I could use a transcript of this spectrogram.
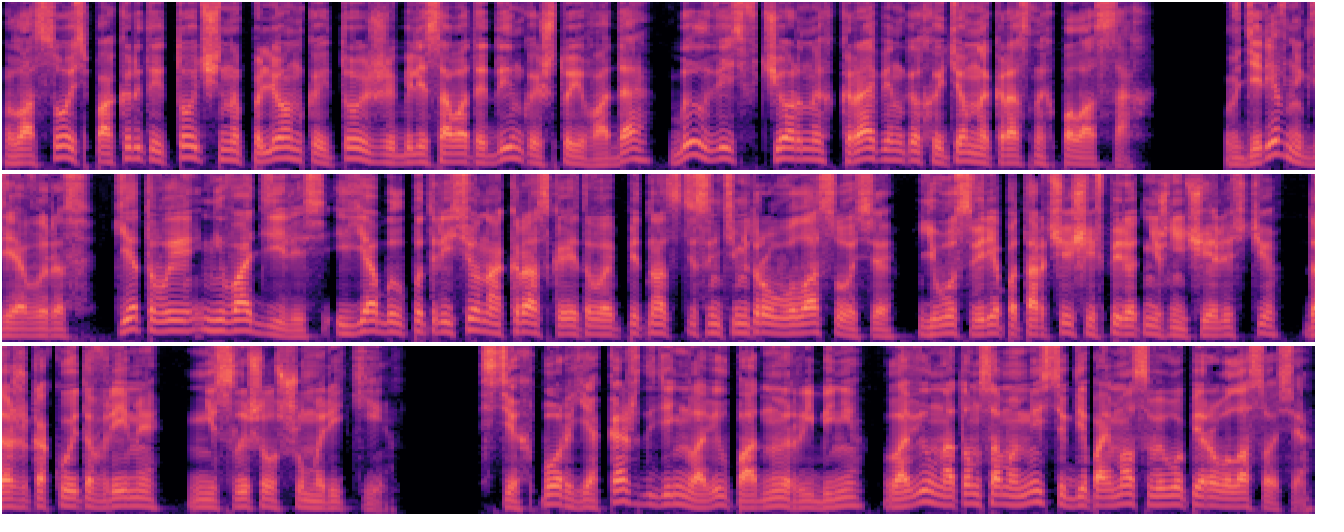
Лосось, покрытый точно пленкой той же белесоватой дымкой, что и вода, был весь в черных крапинках и темно-красных полосах. В деревне, где я вырос, кетовые не водились, и я был потрясен окраской этого 15-сантиметрового лосося, его свирепо торчащей вперед нижней челюстью, даже какое-то время не слышал шума реки. С тех пор я каждый день ловил по одной рыбине, ловил на том самом месте, где поймал своего первого лосося.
